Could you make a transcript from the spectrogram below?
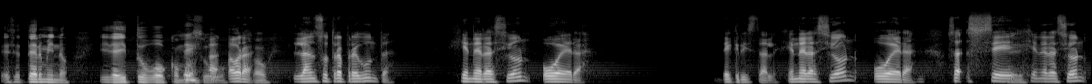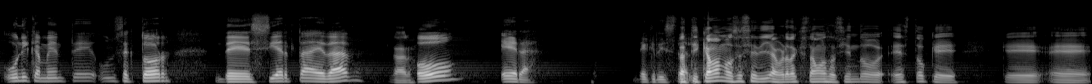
ese término y de ahí tuvo como Sí. su... Ah, ahora. Lanzo otra pregunta. ¿Generación o era de cristal? ¿Generación o era? O sea, ¿se, Sí. ¿generación únicamente un sector de cierta edad Claro. o era de cristal? Platicábamos ese día, ¿verdad? Que estábamos haciendo esto que, que eh,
